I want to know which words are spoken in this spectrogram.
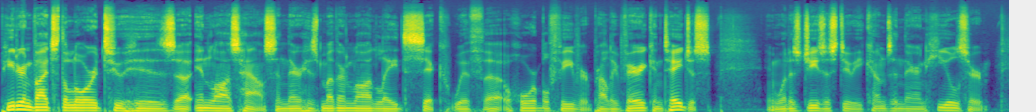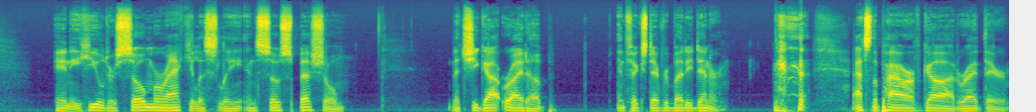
Peter invites the Lord to his uh, in law's house, and there his mother in law laid sick with uh, a horrible fever, probably very contagious. And what does Jesus do? He comes in there and heals her. And he healed her so miraculously and so special that she got right up and fixed everybody dinner. That's the power of God right there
